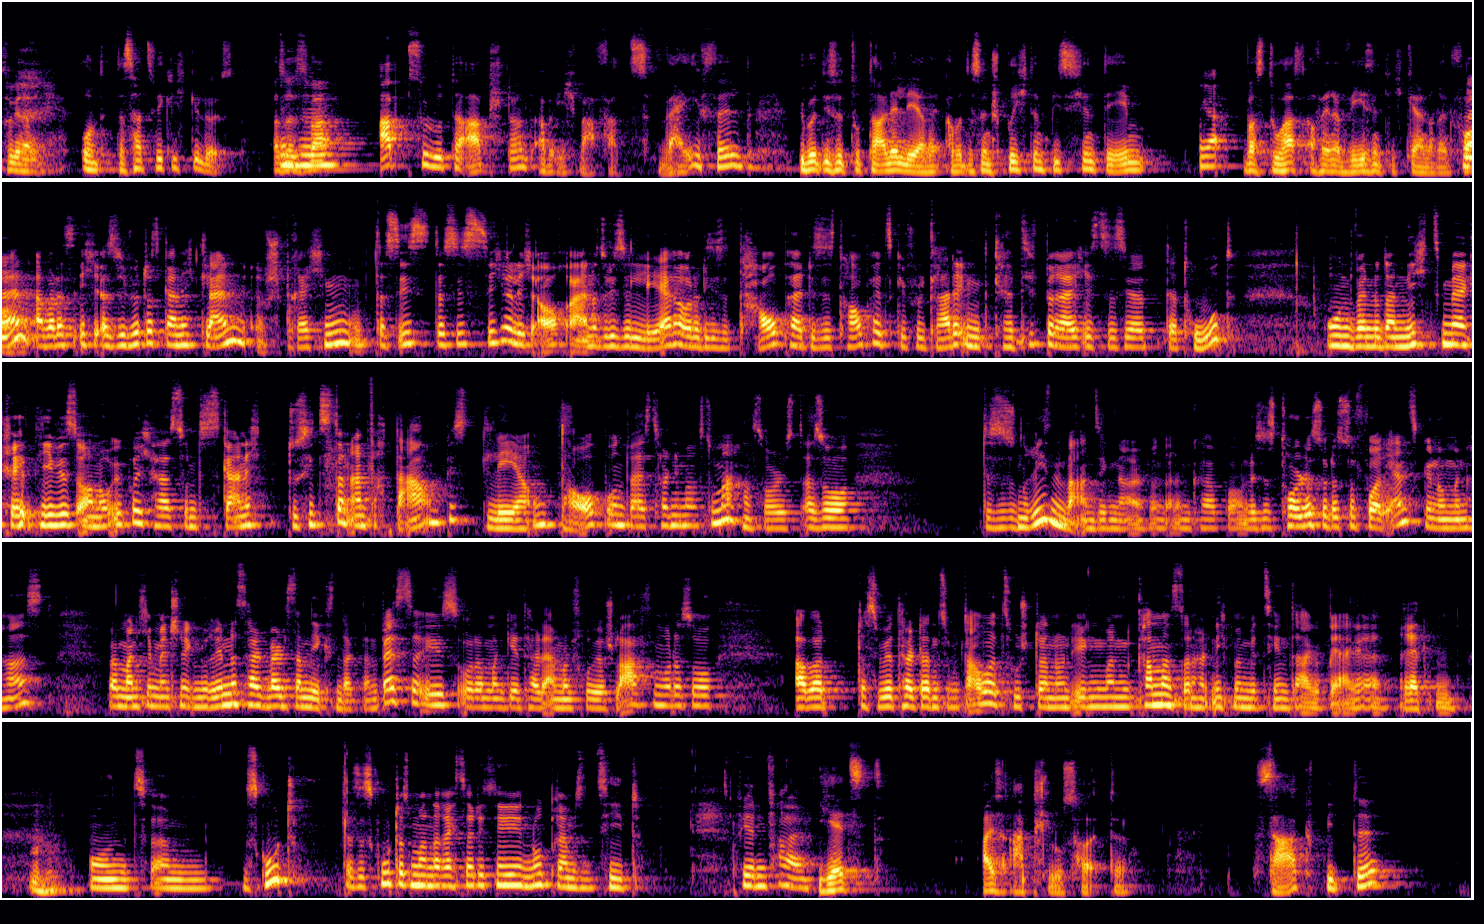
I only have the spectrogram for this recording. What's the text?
Und das hat es wirklich gelöst. Also mhm. es war absoluter Abstand, aber ich war verzweifelt über diese totale Leere. Aber das entspricht ein bisschen dem, ja. was du hast, auf einer wesentlich kleineren Form. Nein, aber das ich, also ich würde das gar nicht klein sprechen. Das ist, das ist sicherlich auch ein, also diese Leere oder diese Taubheit, dieses Taubheitsgefühl, gerade im Kreativbereich ist das ja der Tod. Und wenn du dann nichts mehr Kreatives auch noch übrig hast und es gar nicht, du sitzt dann einfach da und bist leer und taub und weißt halt nicht mehr, was du machen sollst. Also das ist ein Riesenwarnsignal von deinem Körper. Und es ist toll, dass du das sofort ernst genommen hast, weil manche Menschen ignorieren das halt, weil es am nächsten Tag dann besser ist oder man geht halt einmal früher schlafen oder so. Aber das wird halt dann zum Dauerzustand und irgendwann kann man es dann halt nicht mehr mit zehn Tage Berge retten. Mhm. Und ähm, das ist gut. Das ist gut, dass man da rechtzeitig die Notbremse zieht. Auf jeden Fall. Jetzt als Abschluss heute. Sag bitte,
